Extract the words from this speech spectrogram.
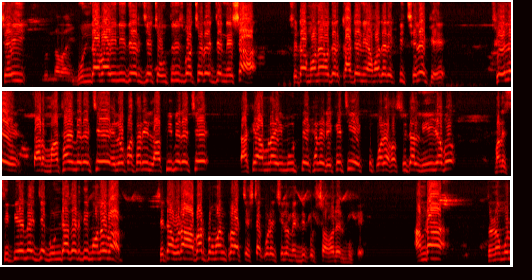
সেই গুন্ডা বাহিনীদের যে চৌত্রিশ বছরের যে নেশা, সেটা মনে হয় ওদের কাটেনি। আমাদের একটি ছেলেকে ফেলে তার মাথায় মেরেছে, এলোপাথারি লাথি মেরেছে, তাকে আমরা এই মুহূর্তে এখানে রেখেছি, একটু পরে হসপিটাল নিয়ে যাব। মানে সিপিএম এর যে গুন্ডাগার্দি মনোভাব সেটা ওরা আবার প্রমাণ করার চেষ্টা করেছিল মেদিনীপুর শহরের বুকে। আমরা তৃণমূল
